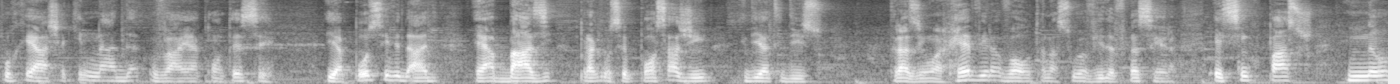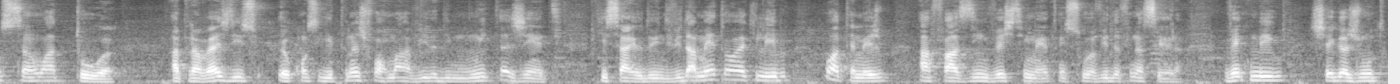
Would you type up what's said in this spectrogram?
porque acham que nada vai acontecer. E a positividade é a base para que você possa agir e diante disso trazer uma reviravolta na sua vida financeira. Esses cinco passos não são à toa. Através disso, eu consegui transformar a vida de muita gente que saiu do endividamento ao equilíbrio ou até mesmo a fase de investimento em sua vida financeira. Vem comigo, chega junto,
